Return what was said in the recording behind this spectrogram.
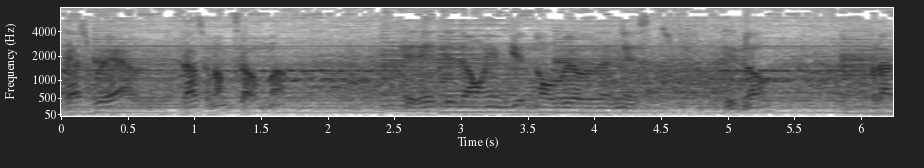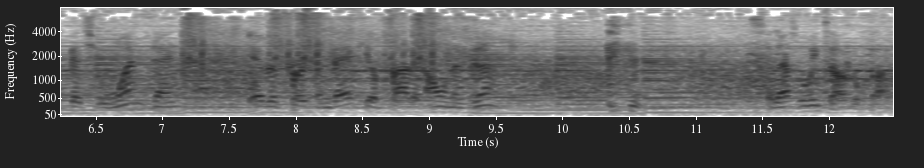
that's reality. That's what I'm talking about. It, it, it don't even get no realer than this, you know? But I bet you one thing, every person back here probably own a gun. so that's what we talk about.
